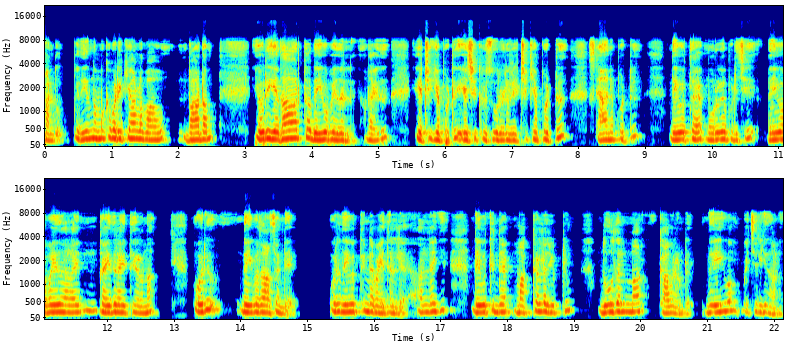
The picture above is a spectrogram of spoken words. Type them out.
കണ്ടു. ഇതിൽ നിന്ന് നമുക്ക് പഠിക്കാനുള്ള ഭാവം പാഠം ഈ ഒരു യഥാർത്ഥ ദൈവ പൈതൽ അതായത് രക്ഷിക്കപ്പെട്ട് യേശു ക്രിസ്തുവിലൂടെ രക്ഷിക്കപ്പെട്ട് സ്നാനപ്പെട്ട് ദൈവത്തെ മുറുകെ പിടിച്ച് ദൈവ പൈതലായി പൈതലായി തീർന്ന ഒരു ദൈവദാസന്റെ ഒരു ദൈവത്തിന്റെ പൈതലിൽ അല്ലെങ്കിൽ ദൈവത്തിന്റെ മക്കളുടെ ചുറ്റും ദൂതന്മാർ കാവലുണ്ട്. ദൈവം വെച്ചിരിക്കുന്നതാണ്.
